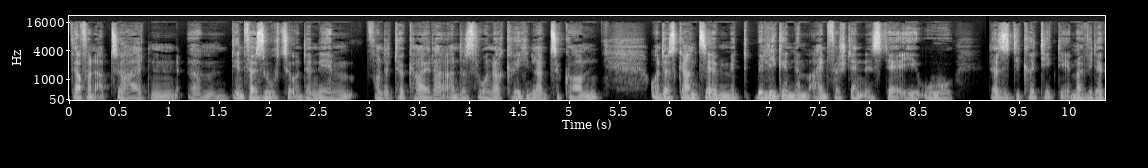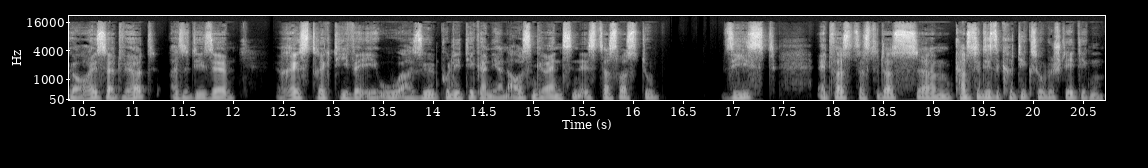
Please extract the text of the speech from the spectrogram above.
davon abzuhalten, ähm, den Versuch zu unternehmen, von der Türkei oder anderswo nach Griechenland zu kommen. Und das Ganze mit billigendem Einverständnis der EU. Das ist die Kritik, die immer wieder geäußert wird. Also diese restriktive EU-Asylpolitik an ihren Außengrenzen. Ist das, was du siehst, etwas, dass du das, ähm, kannst du diese Kritik so bestätigen?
